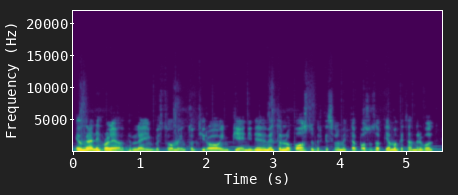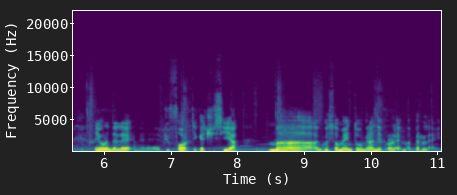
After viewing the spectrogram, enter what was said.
è un grande problema per lei in questo momento il tiro in piedi. Deve metterlo a posto perché se lo mette a posto sappiamo che Thunderbolt è una delle eh, più forti che ci sia ma in questo momento è un grande problema per lei.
